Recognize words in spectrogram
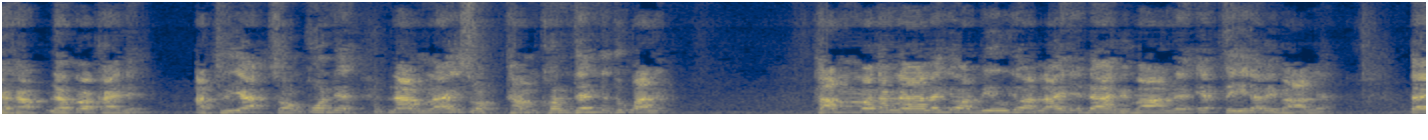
นะครับ แล้วก็ใครเนี่ยอัจฉริยะสองคนเนี่ย นั่งไลฟ์สดทำคอนเทนต์กันทุกวันเนี่ยทำมาตั้งนานแล้วยอดวิวยอดไลค์เนี่ยได้ไปบานเลยเอฟซีได้ไปบานเลยแต่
